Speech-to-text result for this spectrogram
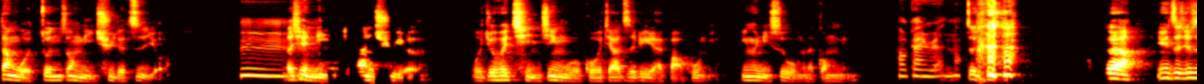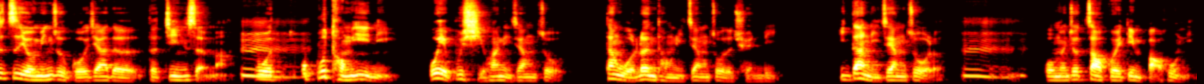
但我尊重你去的自由。嗯，而且你一旦去了，我就会倾尽我国家之力来保护你，因为你是我们的公民。好感人哦！这就是 对啊，因为这就是自由民主国家的的精神嘛。嗯，我我不同意你。我也不喜欢你这样做，但我认同你这样做的权利。一旦你这样做了，嗯，我们就照规定保护你。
